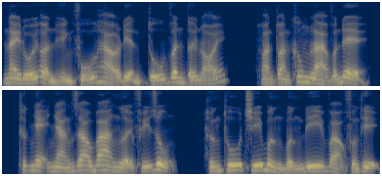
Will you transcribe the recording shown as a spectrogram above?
này đối ẩn hình phú hào điển tú vân tới nói, hoàn toàn không là vấn đề, thực nhẹ nhàng giao ba người phí dụng, hứng thú trí bừng bừng đi vào phường thị.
